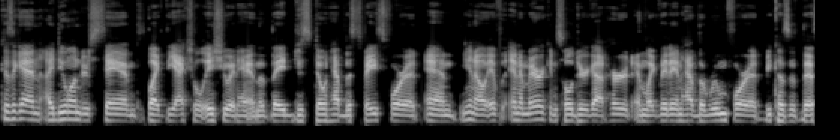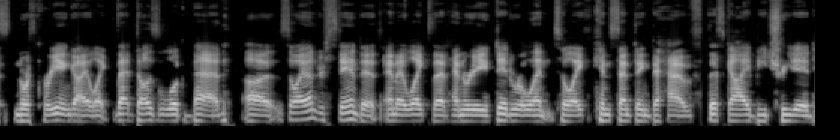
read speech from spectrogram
because again, I do understand like the actual issue at hand that they just don't have the space for it, and you know, if an American soldier got hurt and like they didn't have the room for it because of this North Korean guy, like that does look bad. Uh, so I understand it, and I liked that Henry did relent to like consenting to have this guy be treated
